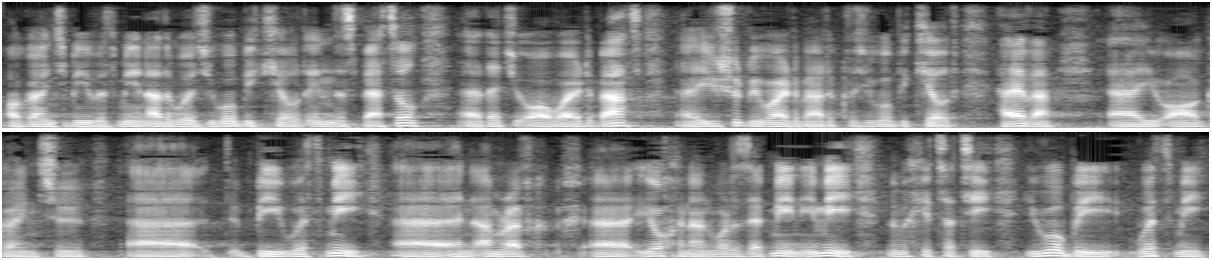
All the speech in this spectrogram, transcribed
are going to be with me. In other words, you will be killed in this battle uh, that you are worried about. Uh, you should be worried about it because you will be killed. However, uh, you are going to uh, be with me. Uh, and Amrav Yochanan, what does that mean? Imi You will be with me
